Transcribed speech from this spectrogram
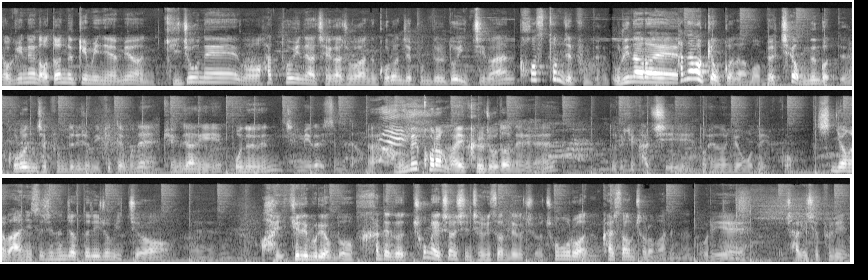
여기는 어떤 느낌이냐면 기존의 뭐 핫토이나 제가 좋아하는 그런 제품들도 있지만 custom 제품들 우리나라에 하나밖에 없거나 뭐 몇 채 없는 것들 그런 제품들이 좀 있기 때문에 굉장히 보는 재미가 있습니다. 강백호랑 마이클 조던의 또 이렇게 같이 또 해놓은 경우도 있고 신경을 많이 쓰신 흔적들이 좀 있죠. 네. 아 이퀼리브리엄도 한데 그 총 액션씬 재밌었는데 그렇죠. 총으로 하는 칼싸움처럼 하는 우리의 또 찰리 채플린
